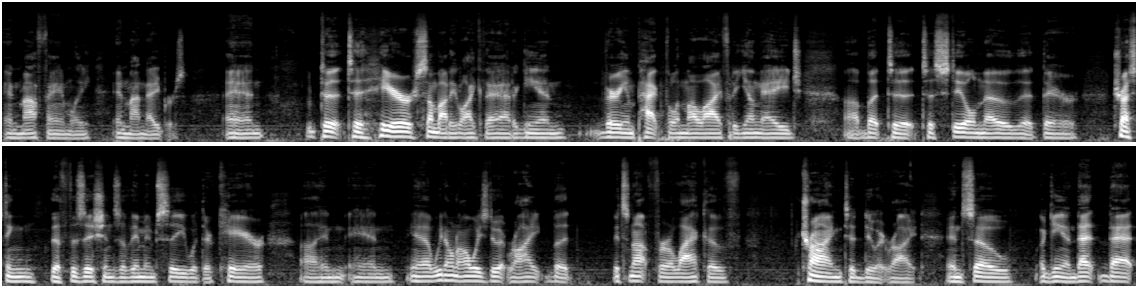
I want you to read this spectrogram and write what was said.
and my family and my neighbors. And to to hear somebody like that again very impactful in my life at a young age uh, but to to still know that they're trusting the physicians of MMC with their care uh, and and yeah we don't always do it right but it's not for a lack of trying to do it right. And so again that that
